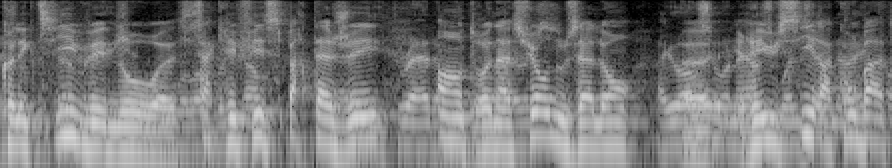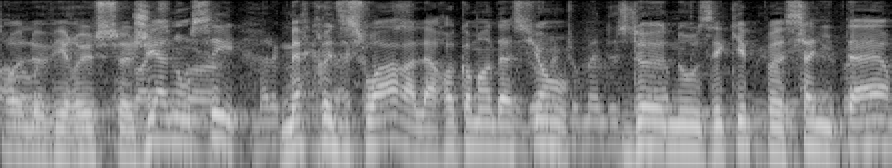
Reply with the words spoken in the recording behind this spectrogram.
collectives et nos euh, sacrifices partagés entre nations, nous allons euh, réussir à combattre le virus. J'ai annoncé mercredi soir à la recommandation de nos équipes sanitaires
